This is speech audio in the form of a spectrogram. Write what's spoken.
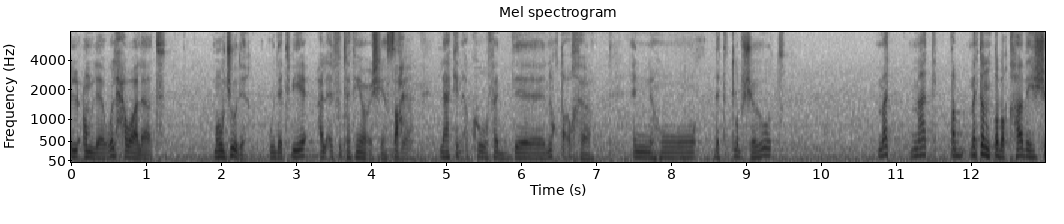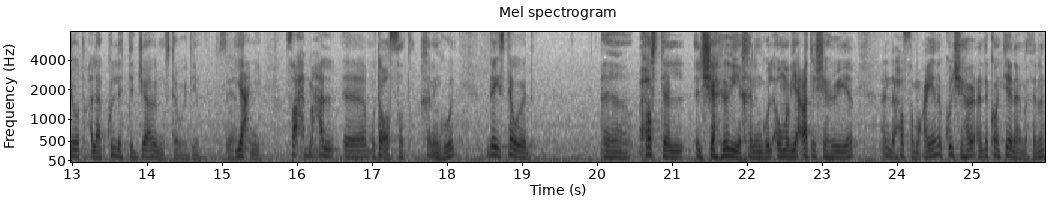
العملة والحوالات موجودة ودا تبيع على 1320 صح لكن أكو فد نقطة أخرى إنه بدها تطلب شروط ما ما ما تنطبق هذه الشروط على كل التجار المستوردين زين. يعني صاحب محل آه، متوسط خلينا نقول ده يستورد آه، حصته الشهرية خلينا نقول أو مبيعاته الشهرية عنده حصة معينة. كل شهر عنده كونتينر مثلا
